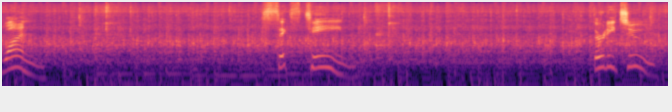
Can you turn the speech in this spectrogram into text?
1, 16, 32,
